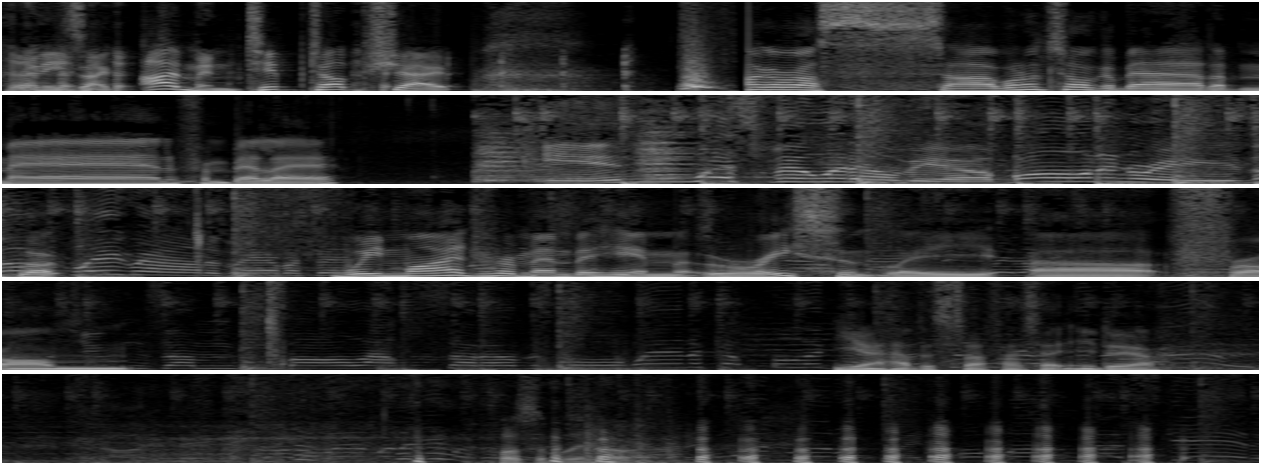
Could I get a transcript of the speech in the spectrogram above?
And he's like, I'm in tip top shape. Margaret Ross, I want to talk about a man from Bel Air. In West Philadelphia, born and raised on Look, the playground is where I We might remember him recently uh, from. You don't have the stuff I sent you, do you? Possibly not.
